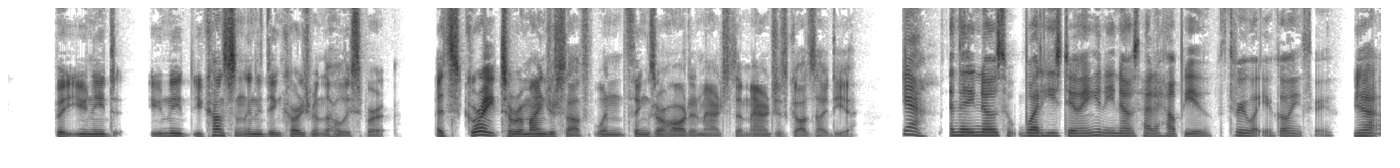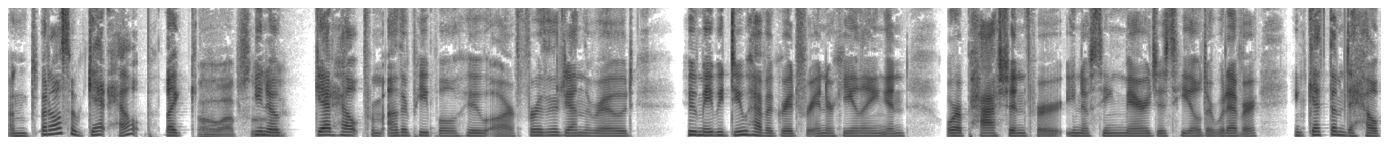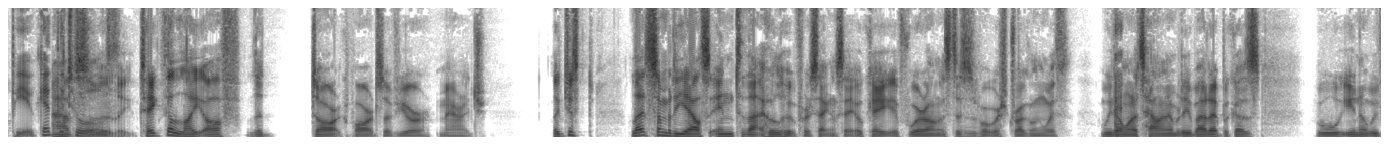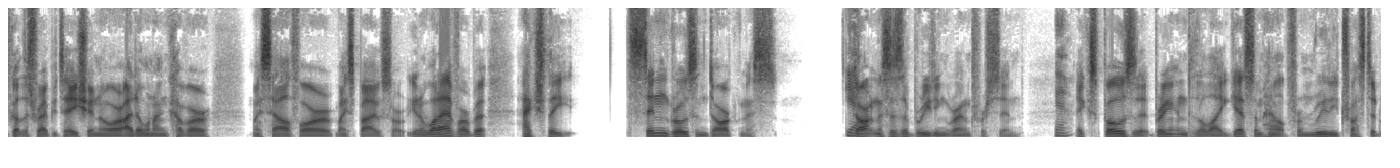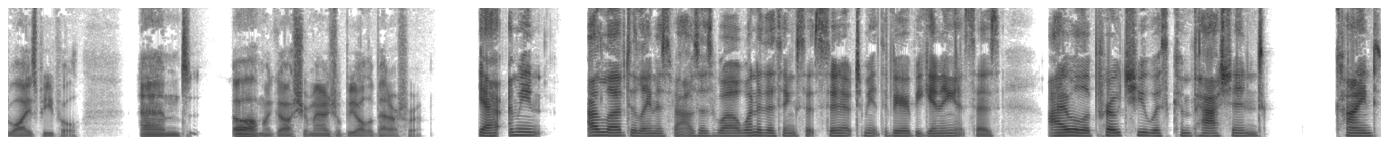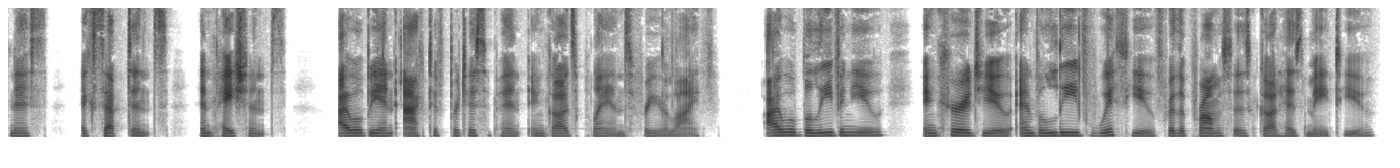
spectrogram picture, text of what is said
But you need you need you constantly need the encouragement of the Holy Spirit. It's great to remind yourself when things are hard in marriage that marriage is God's idea. Yeah. And then he knows what he's doing and he knows how to help you through what you're going through. Yeah, and But also get help. Like, oh, absolutely. You know, get help from other people who are further down the road who maybe do have a grid for inner healing and or a passion for you know seeing marriages healed or whatever and get them to help you get the tools absolutely. Take the light off the dark parts of your marriage. Like just let somebody else into that hula hoop for a second and say, okay, if we're honest, this is what we're struggling with. We don't want to tell anybody about it because you know we've got this reputation, or I don't want to uncover myself or my spouse or you know whatever. But actually, sin grows in darkness. Yeah. Darkness is a breeding ground for sin. Yeah. Expose it, bring it into the light, get some help from really trusted, wise people, and oh my gosh, your marriage will be all the better for it. yeah i mean i loved elena's vows as well one of the things that stood out to me at the very beginning it says i will approach you with compassion kindness acceptance and patience i will be an active participant in god's plans for your life i will believe in you encourage you and believe with you for the promises God has made to you.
